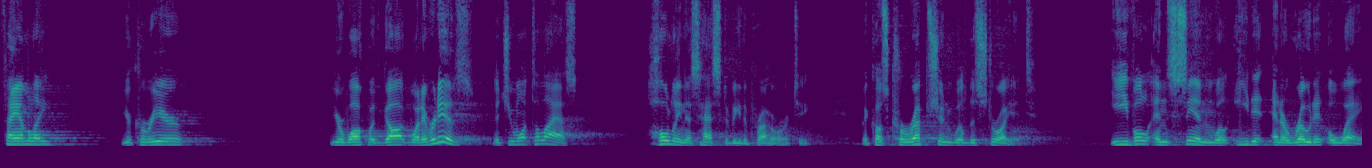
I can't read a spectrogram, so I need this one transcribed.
family, your career, your walk with God, whatever it is that you want to last, holiness has to be the priority because corruption will destroy it. Evil and sin will eat it and erode it away.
